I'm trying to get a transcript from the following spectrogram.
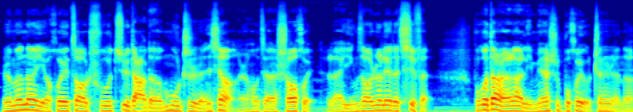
人们呢也会造出巨大的木质人像，然后再烧毁，来营造热烈的气氛。不过当然了，里面是不会有真人的。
